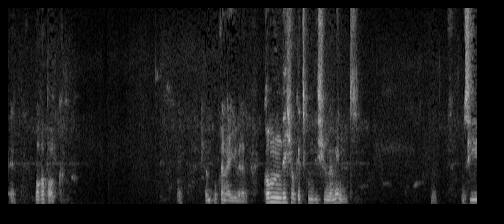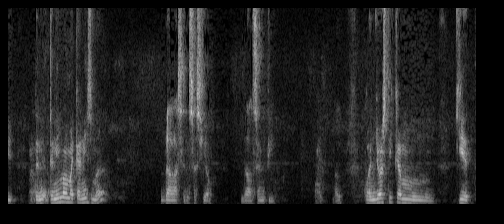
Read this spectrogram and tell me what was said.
eh? a poc a poc em puc anar alliberant. Com deixo aquests condicionaments? O sigui, ten tenim el mecanisme de la sensació, del sentir. Val? Quan jo estic amb... quiet,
